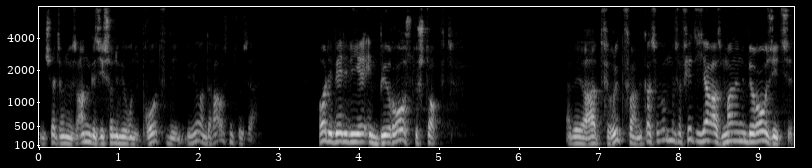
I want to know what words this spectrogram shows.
Anstatt uns Angesicht sollen wir uns Brot verdienen. Wir gehören draußen zu sein. Heute werden wir in Büros gestopft. Da wir halb verrückt fahren. Du musst 40 Jahre als Mann in einem Büro sitzen.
